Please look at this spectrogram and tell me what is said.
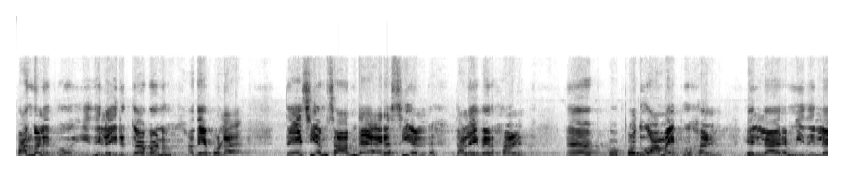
பங்களிப்பு இதில் இருக்க வேணும். அதே போல் தேசியம் சார்ந்த அரசியல் தலைவர்கள் பொ- பொது அமைப்புகள் எல்லாரும் இதில்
